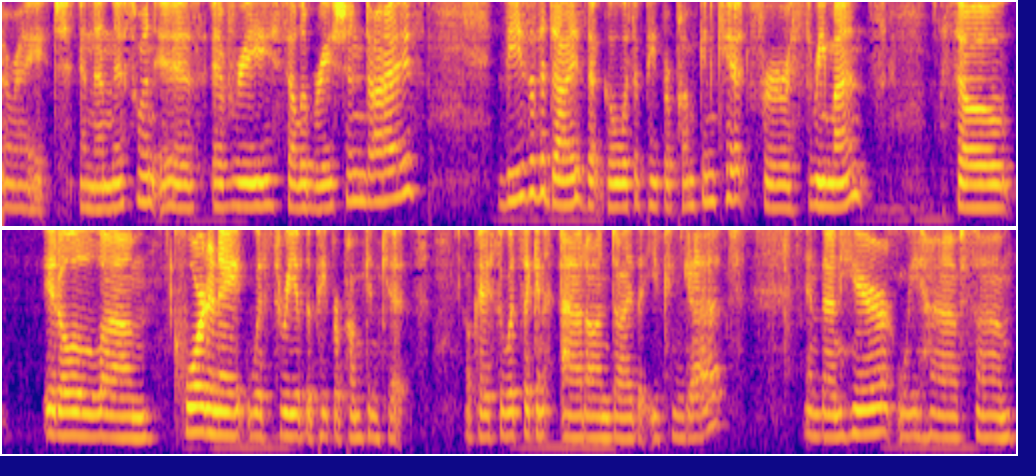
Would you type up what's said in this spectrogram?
All right, and then this one is every celebration dies. These are the dies that go with a paper pumpkin kit for three months. So it'll um, coordinate with three of the paper pumpkin kits. Okay, so it's like an add-on die that you can get. And then here we have some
